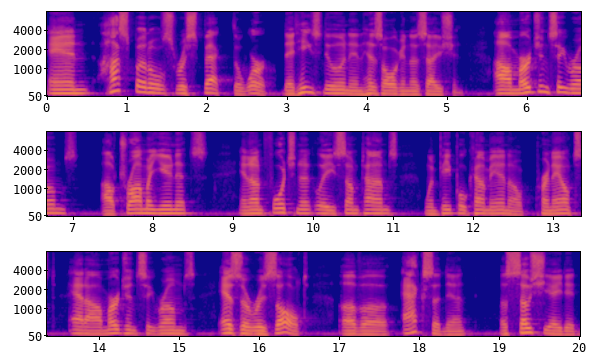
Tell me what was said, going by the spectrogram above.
And hospitals respect the work that he's doing in his organization. Our emergency rooms, our trauma units, and unfortunately, sometimes when people come in are pronounced at our emergency rooms as a result of an accident associated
